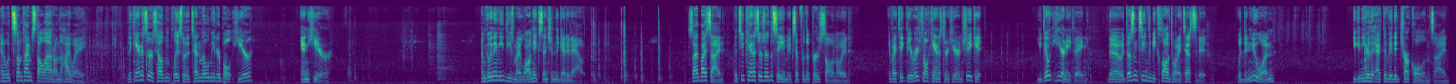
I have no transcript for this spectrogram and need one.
and would sometimes stall out on the highway. The canister is held in place with a 10mm bolt here and here. I'm going to need to use my long extension to get it out. Side by side, the two canisters are the same except for the purge solenoid. If I take the original canister here and shake it, you don't hear anything, though it doesn't seem to be clogged when I tested it. With the new one, you can hear the activated charcoal inside.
